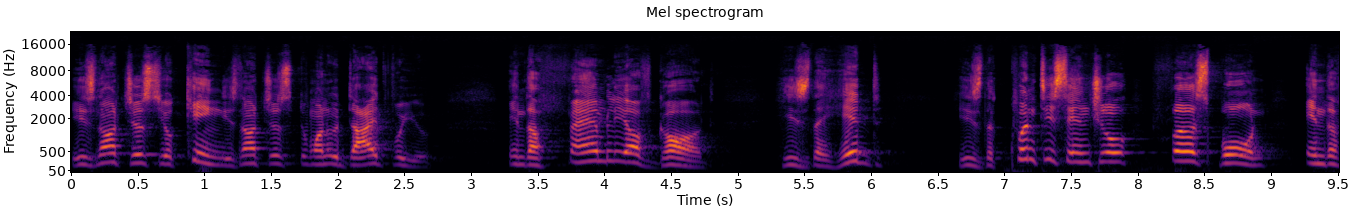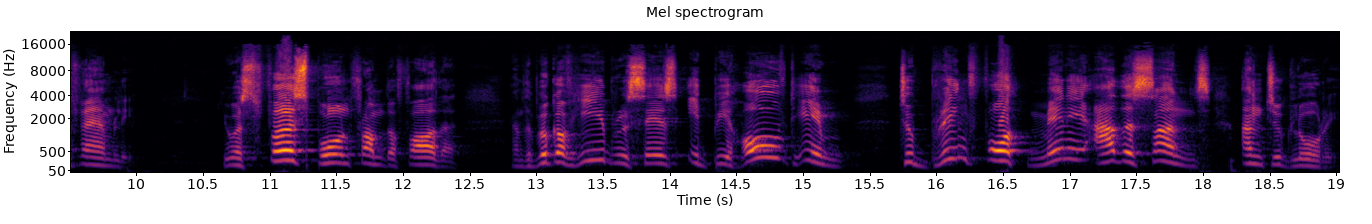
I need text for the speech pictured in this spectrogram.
He's not just your King, He's not just the one who died for you. In the family of God, He's the head, He's the quintessential firstborn in the family. He was firstborn from the Father. And the book of Hebrews says, It behoved him to bring forth many other sons unto glory.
